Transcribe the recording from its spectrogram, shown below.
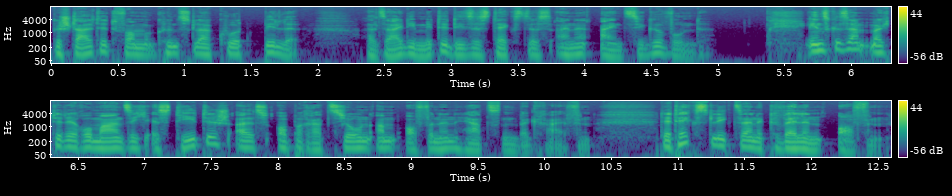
gestaltet vom Künstler Kurt Bille, als sei die Mitte dieses Textes eine einzige Wunde. Insgesamt möchte der Roman sich ästhetisch als Operation am offenen Herzen begreifen. Der Text legt seine Quellen offen.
